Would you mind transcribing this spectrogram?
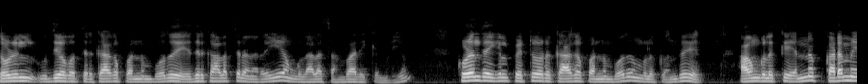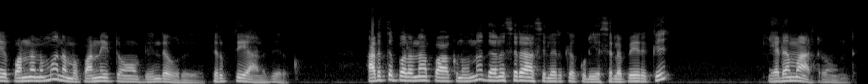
தொழில் உத்தியோகத்திற்காக பண்ணும்போது எதிர்காலத்தில் நிறைய உங்களால் சம்பாதிக்க முடியும். குழந்தைகள் பெற்றோருக்காக பண்ணும்போது உங்களுக்கு வந்து அவங்களுக்கு என்ன கடமையை பண்ணணுமோ நம்ம பண்ணிட்டோம் அப்படின்ற ஒரு திருப்தியானது இருக்கும். அடுத்த பலனாக பார்க்கணுன்னா தனுசு ராசியில் இருக்கக்கூடிய சில பேருக்கு இடமாற்றம் உண்டு.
